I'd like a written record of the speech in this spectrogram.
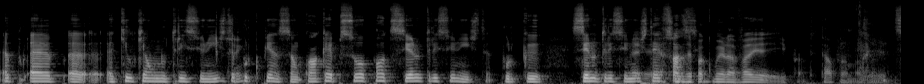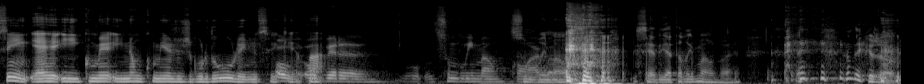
a- a- a- aquilo que é um nutricionista Sim. porque pensam, qualquer pessoa pode ser nutricionista, porque ser nutricionista é, é só dizer fácil. para comer aveia e pronto, e está pronto. Sim, é, e, comer, e não comeres gordura e não sei o quê. ou Pá, beber o sumo de limão com Sumo de água. limão. Isso é dieta limão, não é? Onde é que eu já ouvi?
